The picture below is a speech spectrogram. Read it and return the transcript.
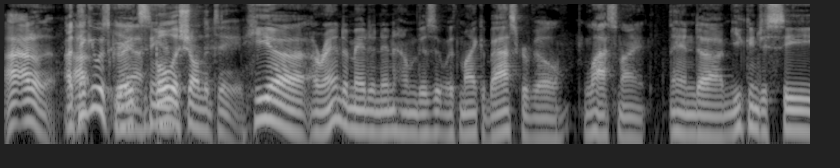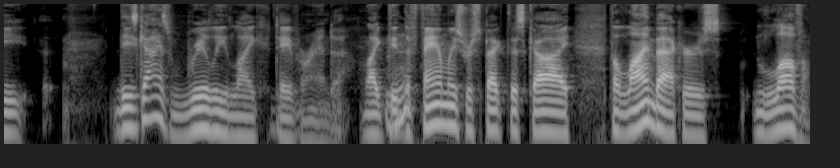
I, I don't know. I think it was great yeah. seeing bullish on the team. He uh Aranda made an in-home visit with Micah Baskerville last night, and um, you can just see these guys really like Dave Aranda. Like the, the families respect this guy. The linebackers love him.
